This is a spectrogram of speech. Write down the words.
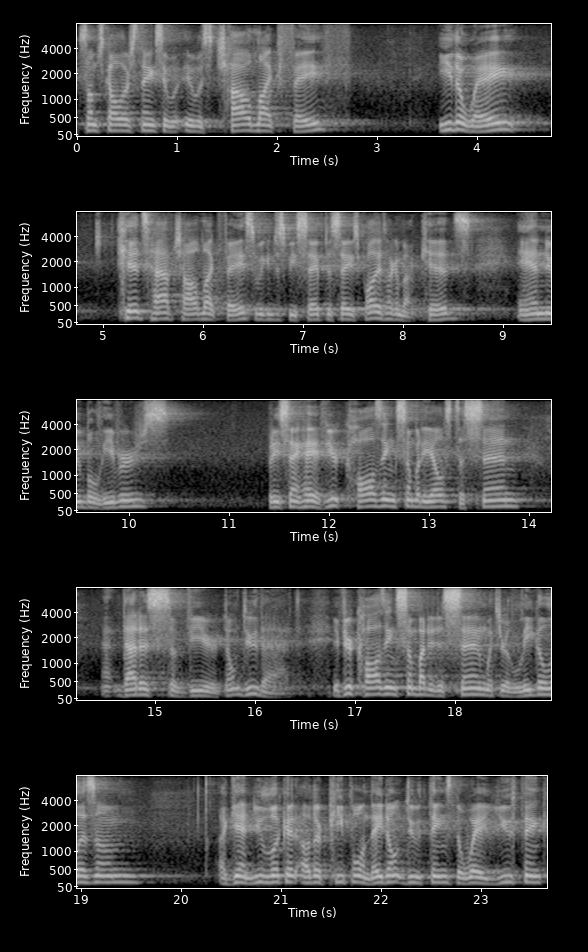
Some scholars think it was childlike faith. Either way, kids have childlike faith, so we can just be safe to say he's probably talking about kids and new believers. But he's saying, hey, if you're causing somebody else to sin, that is severe. Don't do that. If you're causing somebody to sin with your legalism, again, you look at other people and they don't do things the way you think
